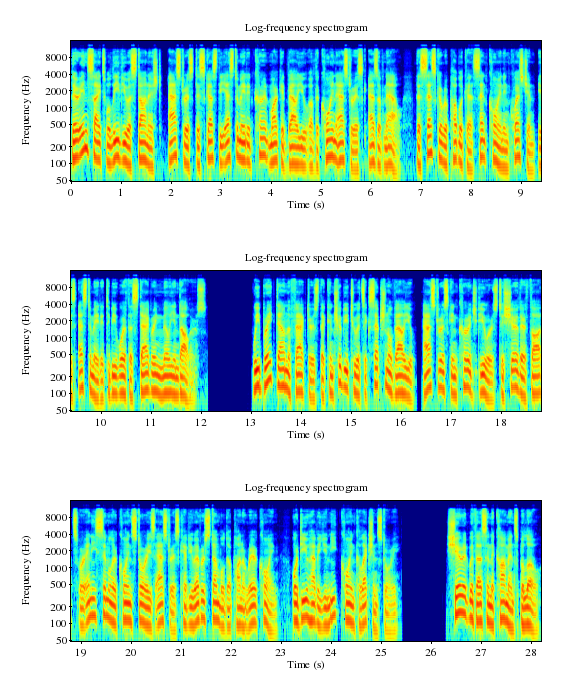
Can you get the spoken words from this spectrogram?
Their insights will leave you astonished, asterisk discuss the estimated current market value of the coin asterisk as of now, the Seska Republica cent coin in question is estimated to be worth a staggering million dollars. We break down the factors that contribute to its exceptional value, asterisk encourage viewers to share their thoughts or any similar coin stories asterisk have you ever stumbled upon a rare coin, or do you have a unique coin collection story? Share it with us in the comments below.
